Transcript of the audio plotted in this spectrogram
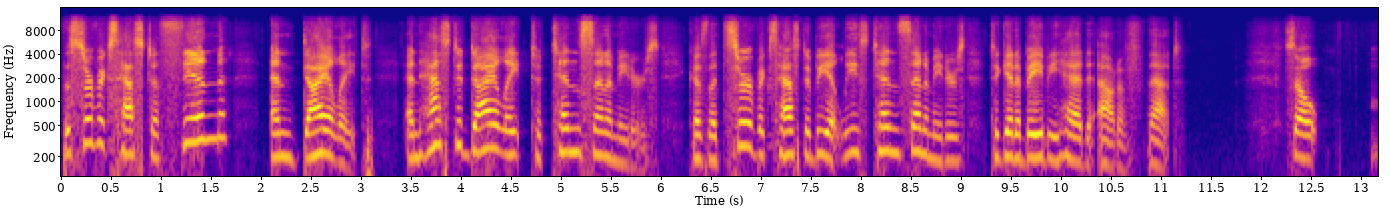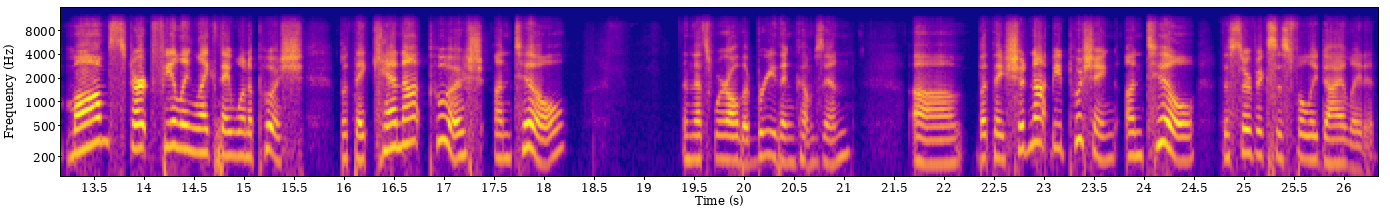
The cervix has to thin and dilate and has to dilate to 10 centimeters because the cervix has to be at least 10 centimeters to get a baby head out of that. So moms start feeling like they want to push, but they cannot push until, and that's where all the breathing comes in, uh, but they should not be pushing until the cervix is fully dilated.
